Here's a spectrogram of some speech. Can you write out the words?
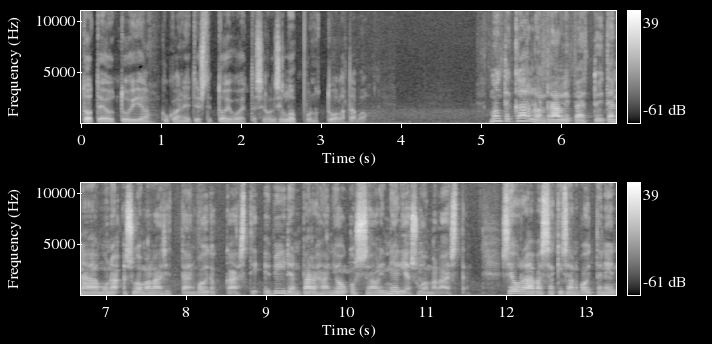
toteutui ja kukaan ei tietysti toivo, että se olisi loppunut tuolla tavalla. Monte Carlon ralli päättyi tänä aamuna suomalaisittain voitokkaasti. Viiden parhaan joukossa oli neljä suomalaista. Seuraavassa kisan voittaneen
